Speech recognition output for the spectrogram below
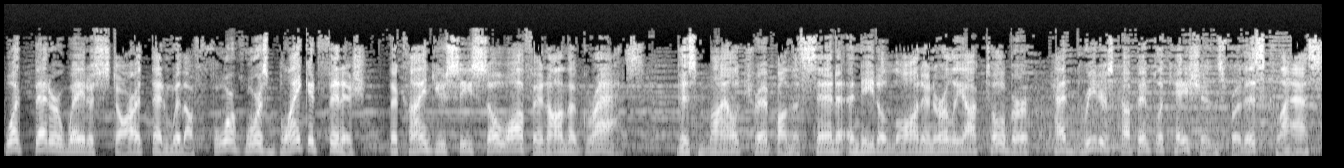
What better way to start than with a four-horse blanket finish, the kind you see so often on the grass? This mile trip on the Santa Anita lawn in early October had Breeders' Cup implications for this class.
